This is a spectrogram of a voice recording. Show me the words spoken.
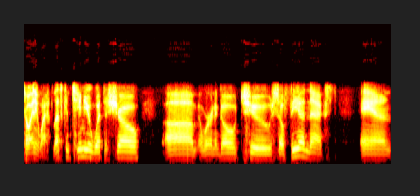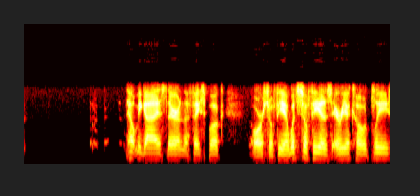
So anyway, let's continue with the show, um, and we're going to go to Sophia next, and help me guys there in the Facebook or Sophia. What's Sophia's area code, please?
